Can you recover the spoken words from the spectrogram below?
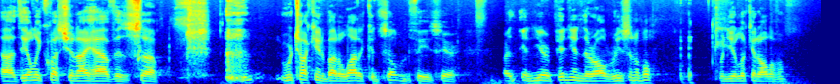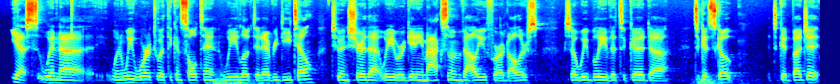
uh, the only question I have is, uh, we're talking about a lot of consultant fees here. Are, in your opinion, they're all reasonable when you look at all of them? Yes, when, uh, when we worked with the consultant, we looked at every detail to ensure that we were getting maximum value for our dollars. So we believe it's a good, uh, it's a good scope, it's a good budget,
